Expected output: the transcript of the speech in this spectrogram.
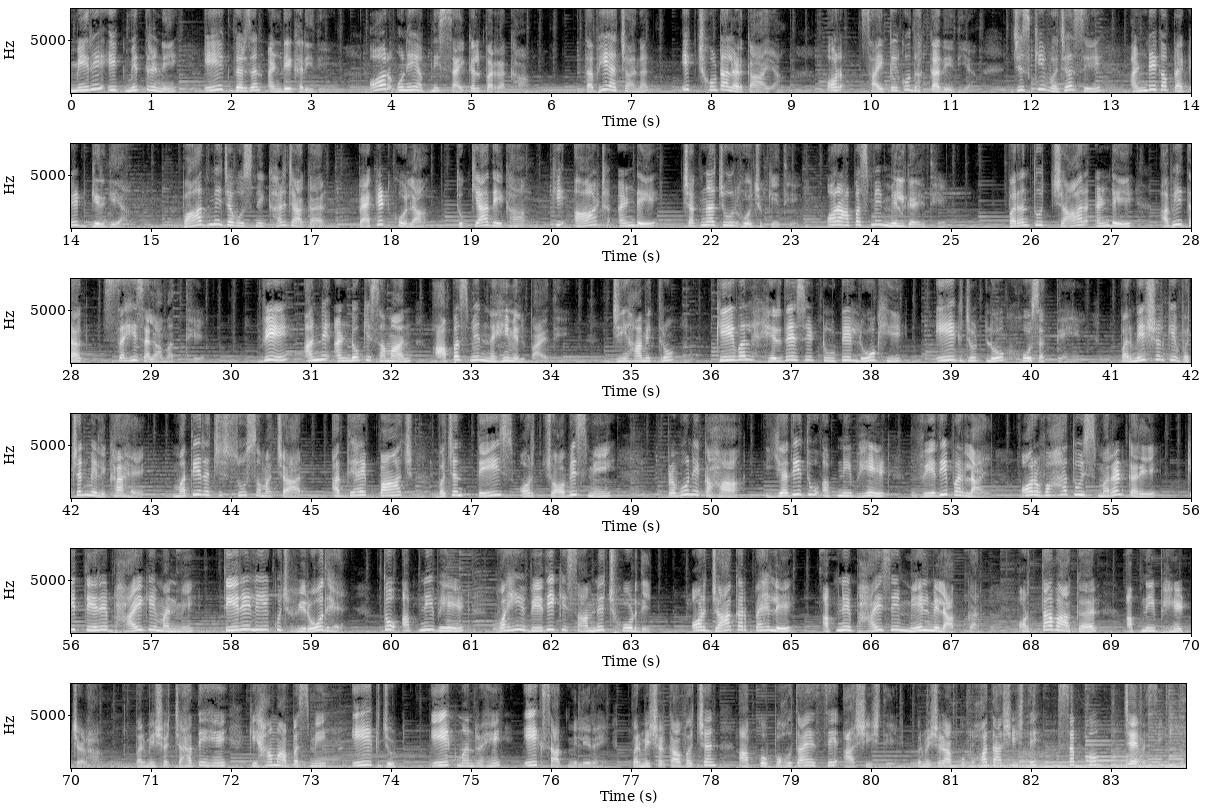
मेरे एक मित्र ने एक दर्जन अंडे खरीदे और उन्हें अपनी साइकिल पर रखा। तभी अचानक एक छोटा लड़का आया और साइकिल को धक्का दे दिया, जिसकी वजह से अंडे का पैकेट गिर गया। बाद में जब उसने घर जाकर पैकेट खोला तो क्या देखा कि आठ अंडे चकनाचूर हो चुके थे और आपस में मिल गए थे, परंतु चार अंडे अभी तक सही सलामत थे। वे अन्य अंडों के समान आपस में नहीं मिल पाए थे। जी हाँ मित्रों, केवल हृदय से टूटे लोग ही एकजुट लोग हो सकते हैं। परमेश्वर के वचन में लिखा है, मती रचित सुसमाचार, अध्याय पाँच, वचन तेईस और चौबीस में प्रभु ने कहा, यदि तू अपनी भेंट वेदी पर लाए और वहाँ तू स्मरण करे कि तेरे भाई के मन में तेरे लिए कुछ विरोध है तो अपनी भेंट वहीं वेदी के सामने छोड़ दे और जाकर पहले अपने भाई से मेल मिलाप कर और तब आकर अपनी भेंट चढ़ा। परमेश्वर चाहते हैं कि हम आपस में एकजुट, एक मन रहें, एक साथ मिले रहें। परमेश्वर का वचन आपको बहुत से आशीष दे। परमेश्वर आपको बहुत आशीष दे। सबको जय मसीह।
